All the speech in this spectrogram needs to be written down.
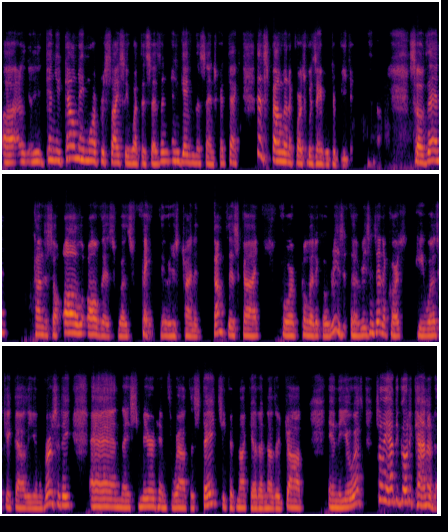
Uh, can you tell me more precisely what this says?" And, and, gave him the Sanskrit text. And Spellman, of course, was able to read it. So then so all all this was fake. They were just trying to dump this guy for political reason, uh, reasons, and of course he was kicked out of the university, and they smeared him throughout the states. He could not get another job in the U.S., so he had to go to Canada,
